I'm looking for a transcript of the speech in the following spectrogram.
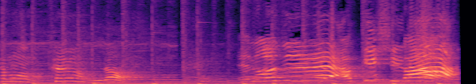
사용- 사용합니다. 继续的。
